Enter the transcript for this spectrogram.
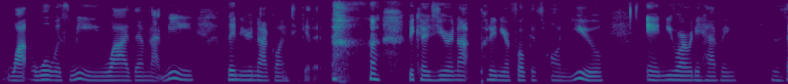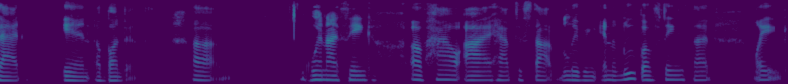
why woe is me, why them, not me, then you're not going to get it because you're not putting your focus on you and you already having that in abundance. Um, when I think of how I have to stop living in a loop of things that, like,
